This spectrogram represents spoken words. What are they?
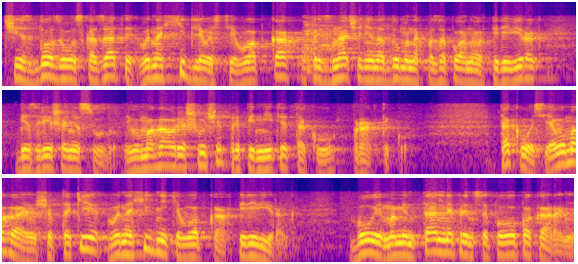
Чи з дозволу сказати винахідливості в лапках у призначенні надуманих позапланових перевірок без рішення суду і вимагав рішуче припинити таку практику. Так ось, я вимагаю, щоб такі винахідники в лапках перевірок були моментально принципово покарані.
